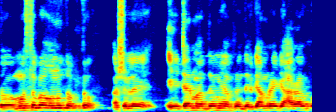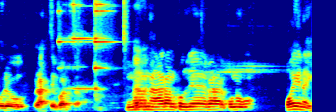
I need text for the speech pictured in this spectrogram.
তো মোস্তফা অনুতপ্ত। আসলে এইটার মাধ্যমে আপনাদেরকে আমরা এটা আড়াল করেও রাখতে পারতাম। না না আড়াল করে আর কোনো হয় নাই।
